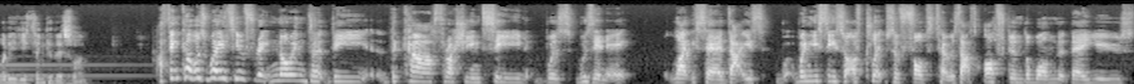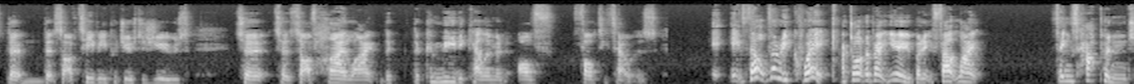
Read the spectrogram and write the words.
What did you think of this one? I think I was waiting for it, knowing that the the car thrashing scene was was in it. Like you said, that is when you see sort of clips of Fawlty Towers. That's often the one that they use that hmm. that sort of TV producers use to to sort of highlight the the comedic element of Fawlty Towers. It, it felt very quick. I don't know about you, but it felt like things happened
